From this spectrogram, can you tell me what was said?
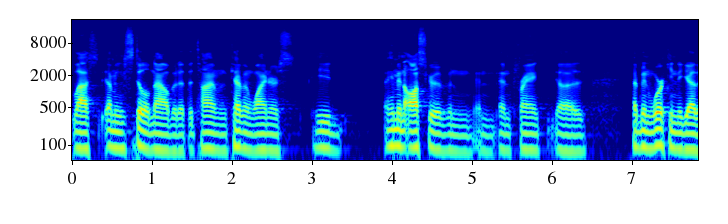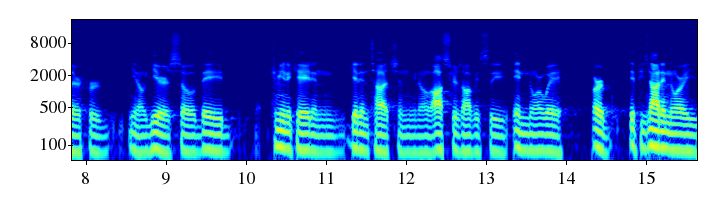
last, I mean, still now, but at the time, Kevin Weiners, he, him and Oscar and and, and Frank uh, had been working together for you know years, so they communicate and get in touch. And you know, Oscar's obviously in Norway, or if he's not in Norway, he,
